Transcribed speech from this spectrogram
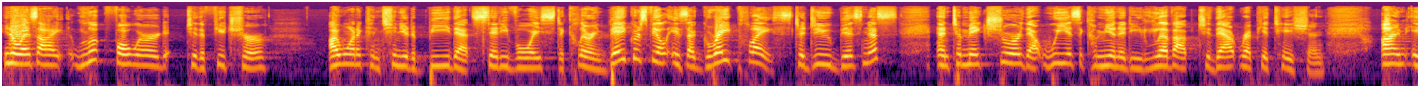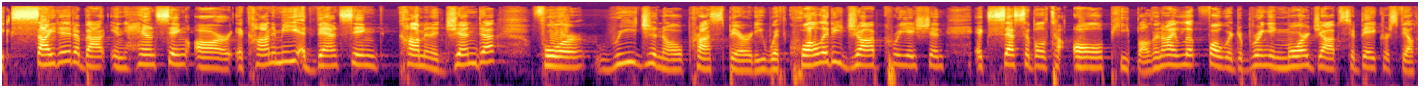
You know, as I look forward to the future, I want to continue to be that steady voice declaring Bakersfield is a great place to do business and to make sure that we as a community live up to that reputation. I'm excited about enhancing our economy, advancing common agenda for regional prosperity with quality job creation accessible to all people. And I look forward to bringing more jobs to Bakersfield.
